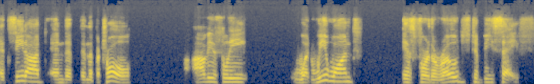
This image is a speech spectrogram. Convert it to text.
at cdot and the, and the patrol obviously what we want is for the roads to be safe.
